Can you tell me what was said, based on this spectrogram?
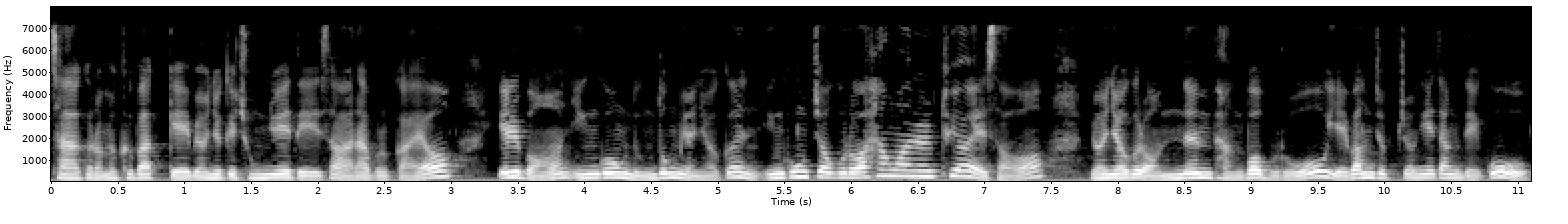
자, 그러면 그 밖에 면역의 종류에 대해서 알아볼까요? 1번 인공 능동 면역은 인공적으로 항원을 투여해서 면역을 얻는 방법으로 예방접종에 해당되고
